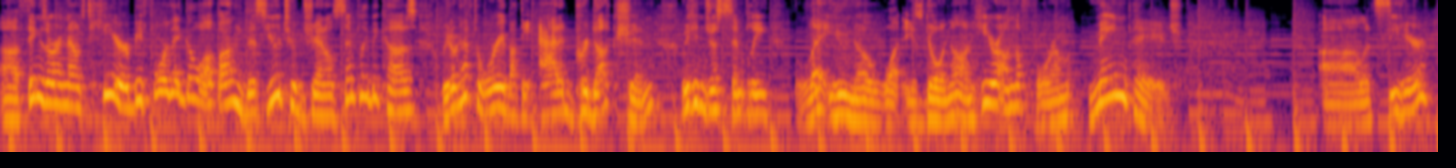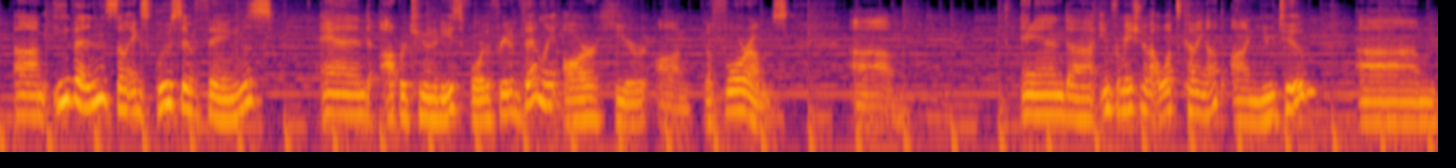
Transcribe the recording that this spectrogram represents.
uh, things are announced here before they go up on this YouTube channel simply because we don't have to worry about the added production. We can just simply let you know what is going on here on the forum main page. Uh, let's see here. Um, even some exclusive things and opportunities for the Freedom Family are here on the forums. Um, and uh, information about what's coming up on YouTube, um,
